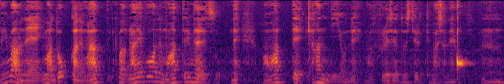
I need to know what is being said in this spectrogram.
今はね、今どっかね、回って、今ライブをね、回ってるみたいです。ね、回ってキャンディーをね、まあ、プレゼントしてるって言いましたね。うん。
